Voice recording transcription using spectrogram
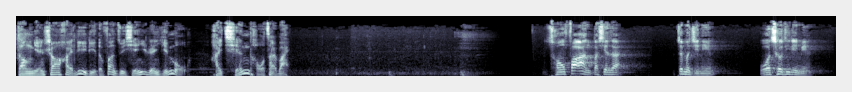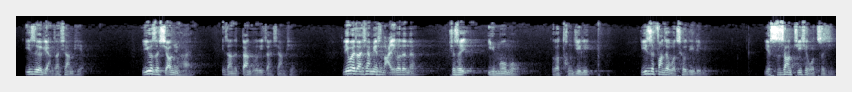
当年杀害丽丽的犯罪嫌疑人尹某还潜逃在外。从发案到现在，这么几年，我抽屉里面一直有两张相片，一个是小女孩，一张是单独的一张相片，另外一张相片是哪一个的呢？就是尹某某这个统计历，一直放在我抽屉里面，也时常提醒我自己，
